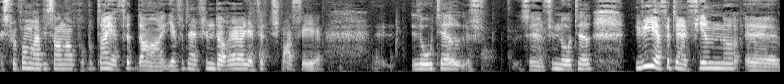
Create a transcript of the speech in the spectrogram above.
je peux pas me rappeler son nom. Pourtant, il a fait dans, il a fait un film d'horreur. Il a fait, je pense, c'est euh, l'hôtel. C'est un film d'hôtel. Lui, il a fait un film là. Euh...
